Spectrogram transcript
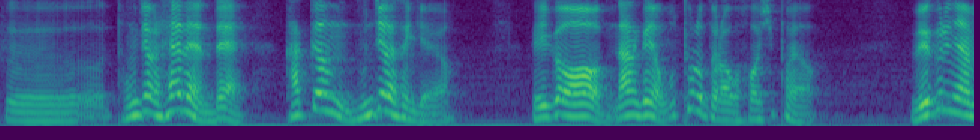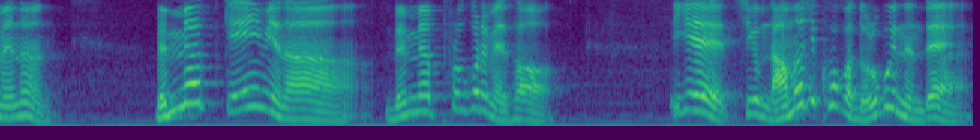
그 동작을 해야 되는데 가끔 문제가 생겨요. 이거 나는 그냥 Auto로 들어가고 싶어요. 왜 그러냐면은 몇몇 게임이나 몇몇 프로그램에서 이게 지금 나머지 코어가 놀고 있는데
